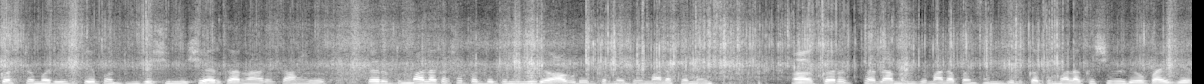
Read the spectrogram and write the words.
कस्टमर येईल ते पण तुमच्याशी मी शेअर करणारच आहे. तर तुम्हाला कशा पद्धतीने व्हिडिओ आवडेल तर मैत्रिणी मला कमेंट करत चला. म्हणजे मला पण समजेल का तुम्हाला कसे व्हिडिओ पाहिजेत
